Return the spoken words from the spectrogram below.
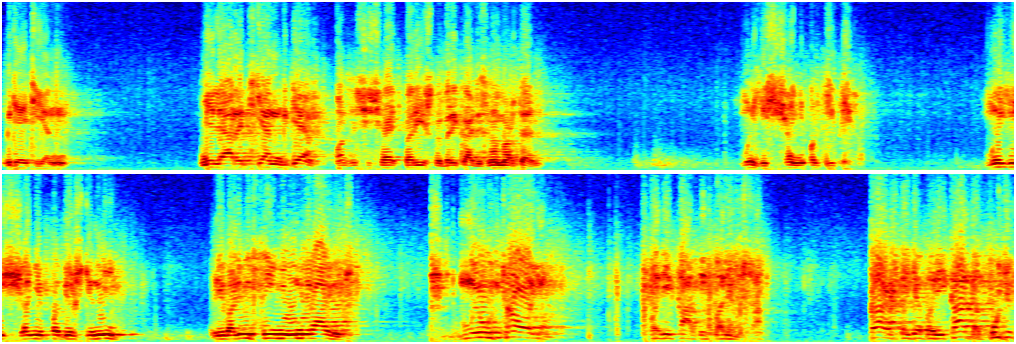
Где Этьен? Миллиар Этьен где? Он защищает Париж на баррикаде Сан-Мартен. Мы еще не погибли. Мы еще не побеждены. Революции не умирают. Мы утроим баррикады Парижа. Каждая баррикада будет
